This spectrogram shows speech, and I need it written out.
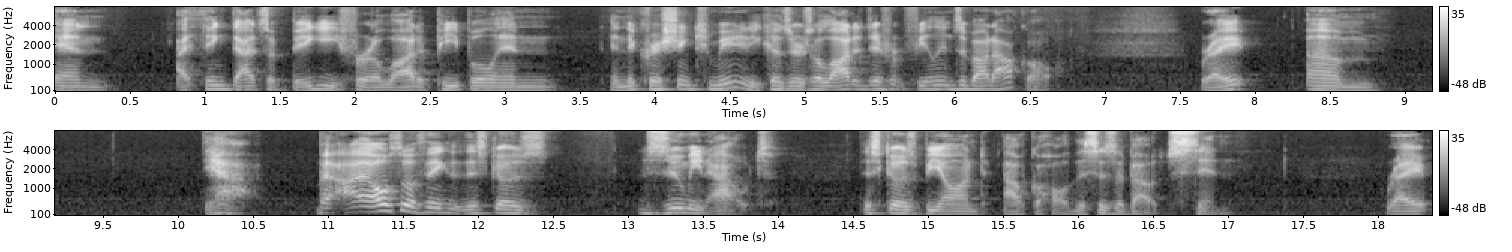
and i think that's a biggie for a lot of people in in the christian community because there's a lot of different feelings about alcohol right? Um yeah but i also think that this goes zooming out this goes beyond alcohol. This is about sin right?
